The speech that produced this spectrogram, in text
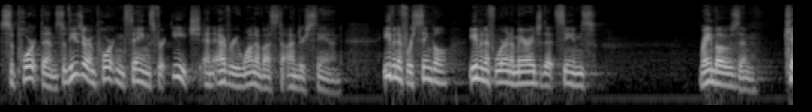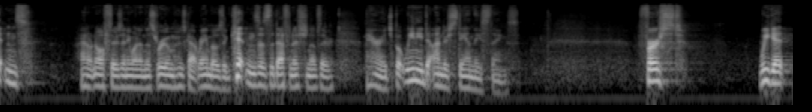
support them. So these are important things for each and every one of us to understand. Even if we're single, even if we're in a marriage that seems rainbows and kittens. I don't know if there's anyone in this room who's got rainbows and kittens as the definition of their marriage, but we need to understand these things. First, we get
